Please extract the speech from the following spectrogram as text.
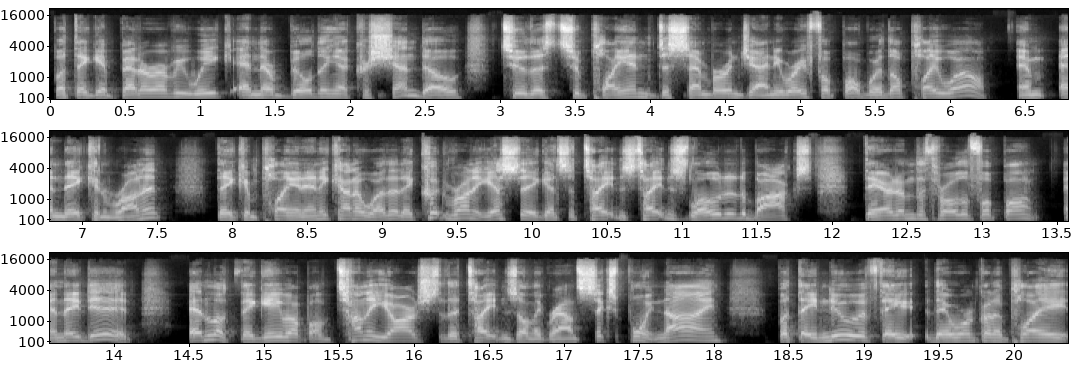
but they get better every week, and they're building a crescendo to the to play in December and January football where they'll play well and and they can run it. They can play in any kind of weather. They couldn't run it yesterday against the Titans. Titans loaded the box, dared them to throw the football, and they did. And look, they gave up a ton of yards to the Titans on the ground, 6.9, but they knew if they, they weren't going to play,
